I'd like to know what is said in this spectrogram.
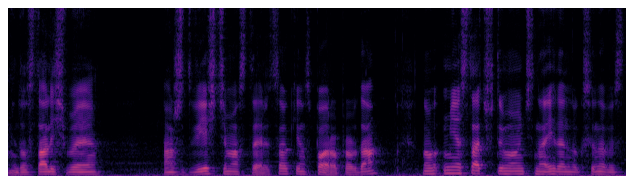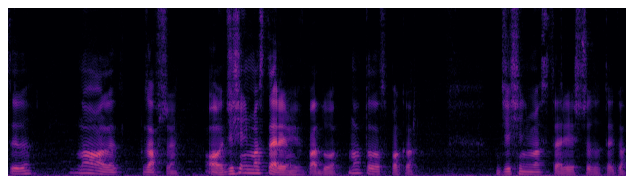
dostaliśmy aż 200 mastery, całkiem sporo, prawda? No, mnie stać w tym momencie na jeden luksynowy styl, no ale zawsze. O, 10 mastery mi wypadło, no to spoko. 10 mastery jeszcze do tego.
